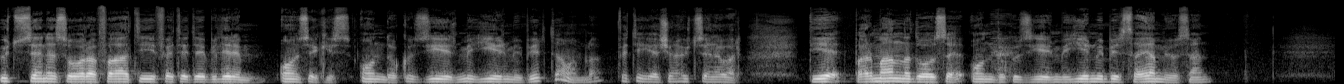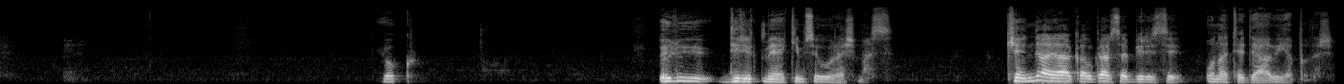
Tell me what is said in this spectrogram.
3 sene sonra Fatih'i fethedebilirim. 18, 19, 20, 21 tamam la. Fetih yaşına 3 sene var. Diye parmağınla da olsa 19, 20, 21 sayamıyorsan yok. Ölüyü diriltmeye kimse uğraşmaz. Kendi ayağa kalkarsa birisi ona tedavi yapılır.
